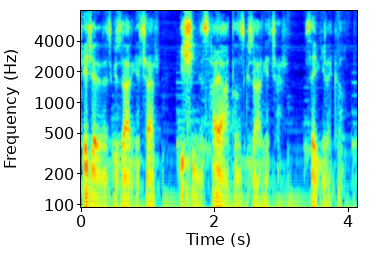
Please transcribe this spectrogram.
geceleriniz güzel geçer, işiniz, hayatınız güzel geçer. Sevgiyle kalın.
